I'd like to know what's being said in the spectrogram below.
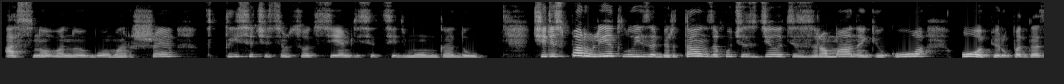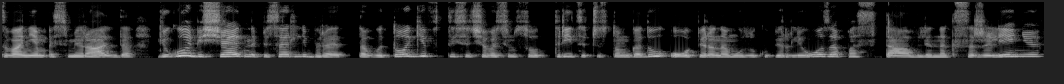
основанную Бомарше в 1777 году. Через пару лет Луиза Бертан захочет сделать из романа Гюго оперу под названием «Эсмеральда». Гюго обещает написать либретто. В итоге в 1836 году опера на музыку Берлиоза поставлена. К сожалению,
